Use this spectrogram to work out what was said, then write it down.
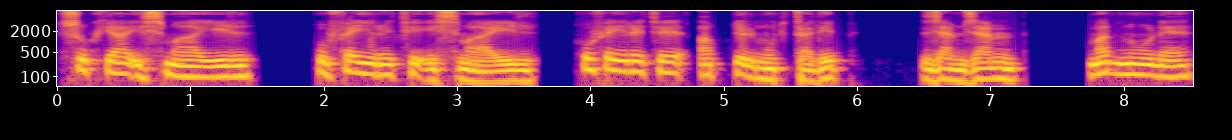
Sukya İsmail, Hufeyreti İsmail, Hufeyreti Abdülmuttalip, Zemzem, Madnune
